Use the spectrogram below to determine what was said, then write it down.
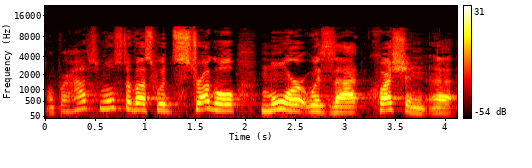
Well, perhaps most of us would struggle more with that question uh,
